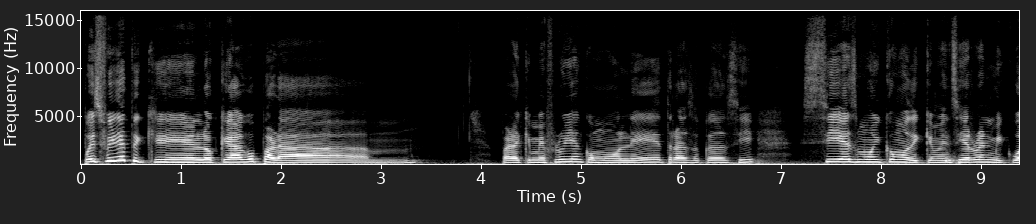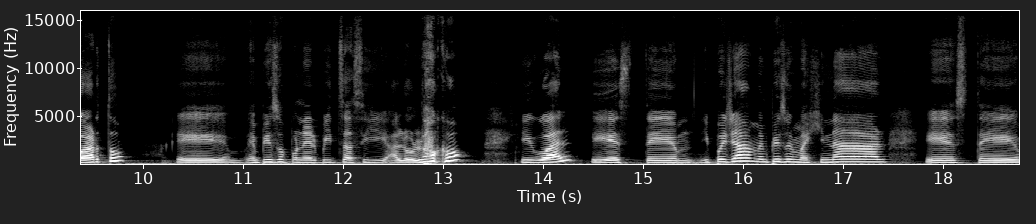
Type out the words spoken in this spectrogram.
pues fíjate que lo que hago para, mm, para que me fluyan como letras o cosas así, sí es muy como de que me encierro en mi cuarto, eh, empiezo a poner beats así a lo loco, igual, y este, y pues ya me empiezo a imaginar, este,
